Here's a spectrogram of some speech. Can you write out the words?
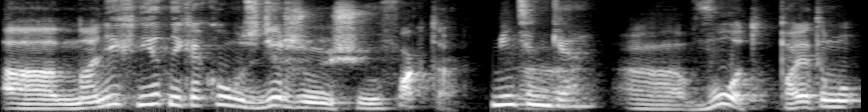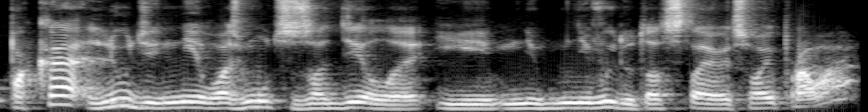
а на них нет никакого сдерживающего фактора. Митинги. А, а, вот. Поэтому пока люди не возьмутся за дело и не, не выйдут отстаивать свои права,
